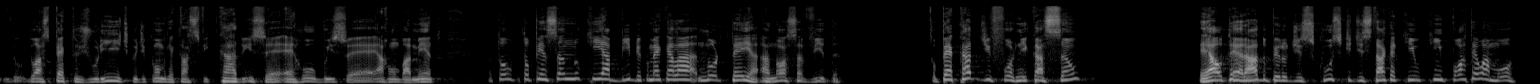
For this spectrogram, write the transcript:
do, do, aspecto jurídico, de como é classificado, isso é, é roubo, isso é arrombamento. Eu estou pensando no que a Bíblia, como é que ela norteia a nossa vida. O pecado de fornicação é alterado pelo discurso que destaca que o que importa é o amor.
